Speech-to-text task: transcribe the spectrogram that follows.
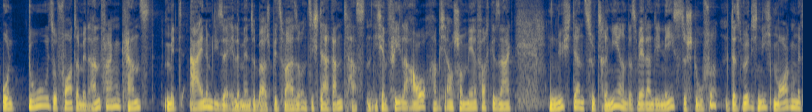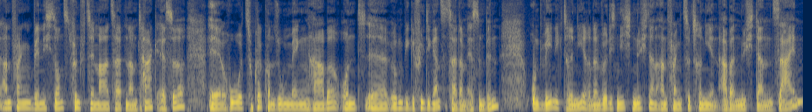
Und du sofort damit anfangen kannst, mit einem dieser Elemente beispielsweise und sich daran tasten. Ich empfehle auch, habe ich auch schon mehrfach gesagt, nüchtern zu trainieren. Das wäre dann die nächste Stufe. Das würde ich nicht morgen mit anfangen, wenn ich sonst 15 Mahlzeiten am Tag esse, äh, hohe Zuckerkonsummengen habe und äh, irgendwie gefühlt die ganze Zeit am Essen bin und wenig trainiere. Dann würde ich nicht nüchtern anfangen zu trainieren, aber nüchtern sein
